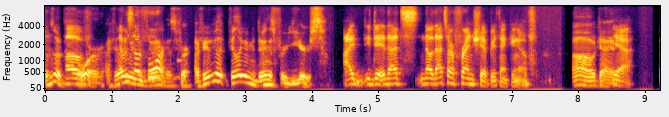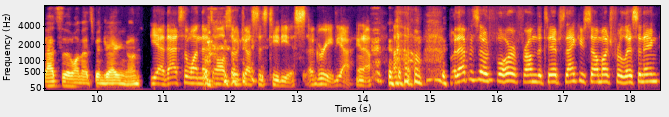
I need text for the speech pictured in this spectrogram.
episode four. I feel like episode we've been four. Doing this for, I feel feel like we've been doing this for years. I that's no, that's our friendship you're thinking of. Oh, okay. Yeah. That's the one that's been dragging on. Yeah, that's the one that's also just as tedious. Agreed. Yeah, you know. Um, but episode four from the tips. Thank you so much for listening.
